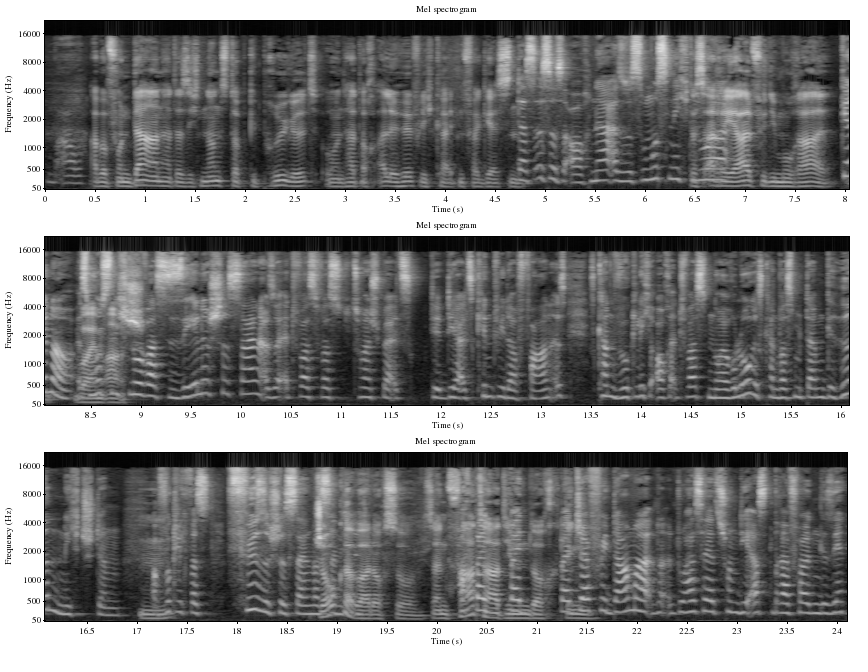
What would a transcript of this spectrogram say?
wow. Aber von da an hat er sich nonstop geprügelt und hat auch alle Höflichkeiten vergessen. Das ist es auch, ne? Also es muss nicht Das nur Areal für die Moral. Genau, es muss nicht Arsch. nur was Seelisches sein, also etwas, was zum Beispiel als, dir, dir als Kind widerfahren ist. Es kann wirklich auch etwas Neurologisches, kann was mit deinem Gehirn nicht stimmen. Auch wirklich was Physisches sein. Was Mhm. Joker war doch so. Sein Vater hat ihm bei, doch. Bei Jeffrey Dahmer, du hast ja jetzt schon die ersten drei Folgen gesehen,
